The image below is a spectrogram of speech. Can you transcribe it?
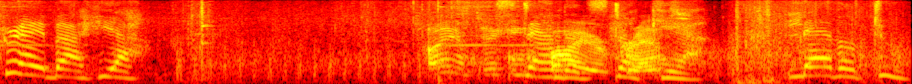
Kraber here. I am taking Standard fire, stock friends. here. Level 2.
